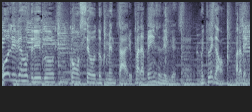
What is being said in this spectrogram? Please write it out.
Olivia Rodrigo com o seu documentário. Parabéns, Olivia. Muito legal. Parabéns.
